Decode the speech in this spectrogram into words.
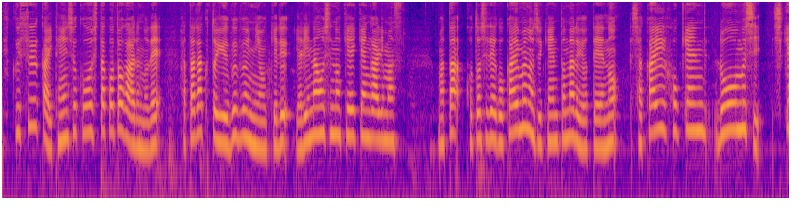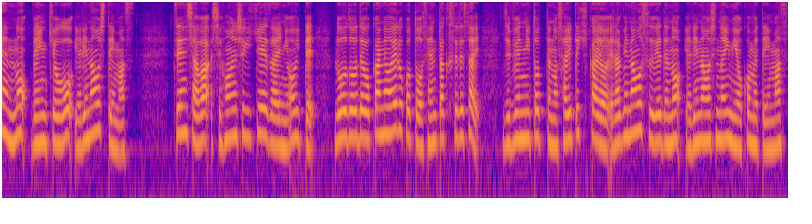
複数回転職をしたことがあるので働くという部分におけるやり直しの経験があります。また今年で5回目の受験となる予定の社会保険労務士試験の勉強をやり直しています。前者は資本主義経済において労働でお金を得ることを選択する際自分にとっての最適解を選び直す上でのやり直しの意味を込めています。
